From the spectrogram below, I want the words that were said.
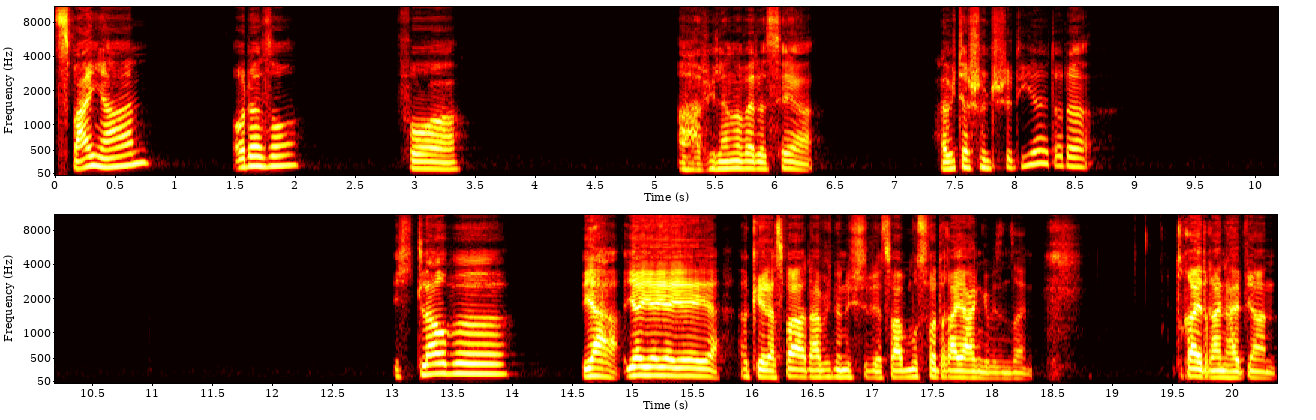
zwei Jahren oder so, vor, ah, wie lange war das her? Habe ich da schon studiert oder? Ich glaube, ja, ja, ja, ja, ja, ja. Okay, das war, da habe ich noch nicht studiert. Das war, muss vor drei Jahren gewesen sein. Drei, dreieinhalb Jahren.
